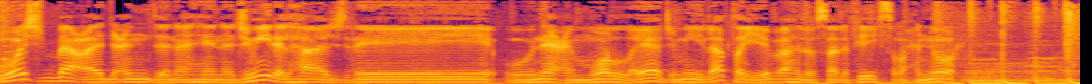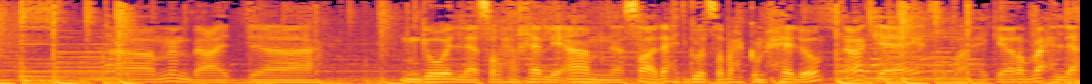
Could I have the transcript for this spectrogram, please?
وش بعد عندنا هنا؟ جميل الهاجري. ونعم والله يا جميلة. طيب أهلا وسهلا فيك. صباح النور. آه من بعد آه نقول صباح الخير لآمنة صالح. تقول صباحكم حلو. okay صباحك يا رب أحلى.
